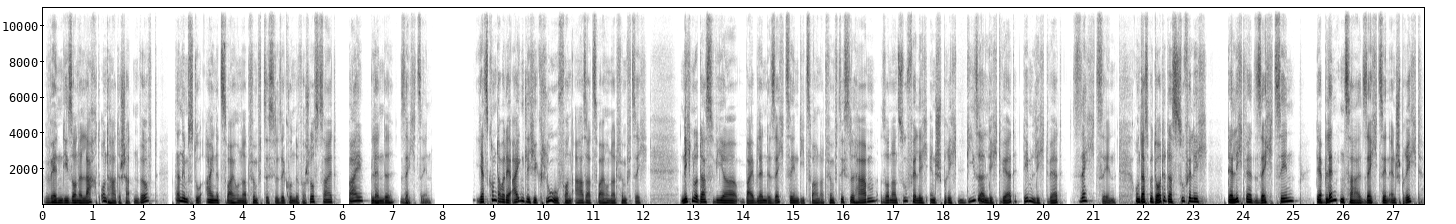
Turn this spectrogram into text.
Wenn die Sonne lacht und harte Schatten wirft, dann nimmst du eine 250 Sekunde Verschlusszeit bei Blende 16. Jetzt kommt aber der eigentliche Clou von ASA 250. Nicht nur, dass wir bei Blende 16 die 250 haben, sondern zufällig entspricht dieser Lichtwert dem Lichtwert 16. Und das bedeutet, dass zufällig der Lichtwert 16 der Blendenzahl 16 entspricht,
